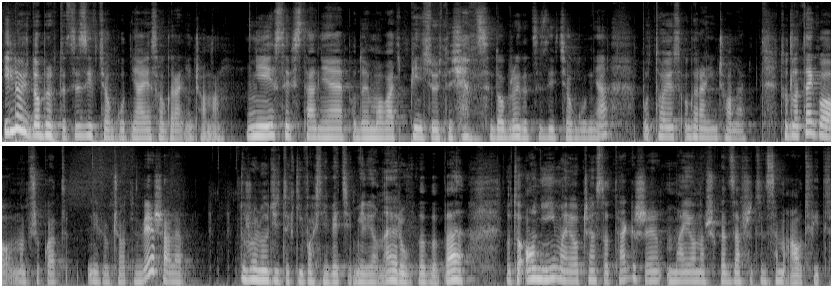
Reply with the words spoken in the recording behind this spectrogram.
ilość dobrych decyzji w ciągu dnia jest ograniczona. Nie jesteś w stanie podejmować 50 tysięcy dobrych decyzji w ciągu dnia, bo to jest ograniczone. To dlatego na przykład, nie wiem czy o tym wiesz, ale dużo ludzi, takich właśnie, wiecie, milionerów, bla, no to oni mają często tak, że mają na przykład zawsze ten sam outfit.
